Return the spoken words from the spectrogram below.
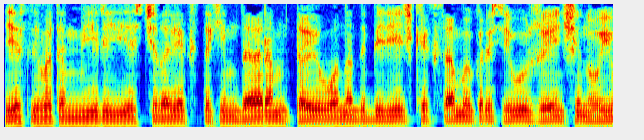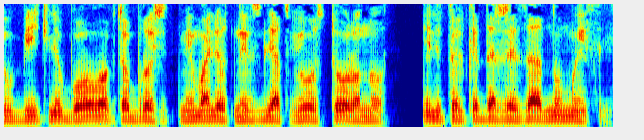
Если в этом мире есть человек с таким даром, то его надо беречь как самую красивую женщину и убить любого, кто бросит мимолетный взгляд в его сторону или только даже за одну мысль.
